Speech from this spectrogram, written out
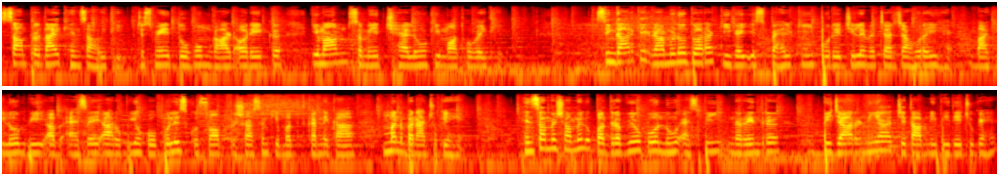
सांप्रदायिक हिंसा हुई थी, जिसमें दो होमगार्ड और एक इमाम समेत छह लोगों की मौत हो गई थी। सिंगार के ग्रामीणों द्वारा की गई इस पहल की पूरे ज़िले में चर्चा हो रही है। बाकी लोग भी अब ऐसे आरोपियों को पुलिस को सौंप प्रशासन की मदद करने का मन बना चुके हैं। हिंसा में शामिल उपद्रवियों को नूह एसपी नरेंद्र बिजारनिया चेतावनी भी दे चुके हैं।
